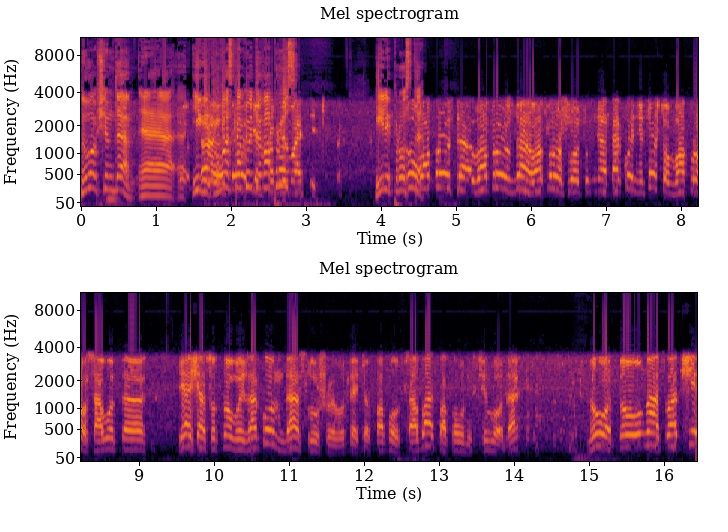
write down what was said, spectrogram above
Ну, в общем, да, э, Игорь, да, у вас какой-то вопрос? Или просто... Ну, вопрос, вопрос, да, вопрос вот у меня такой, не то, чтобы вопрос, а вот э, я сейчас вот новый закон, да, слушаю вот эти вот по поводу собак, по поводу всего, да. Ну вот, но у нас вообще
